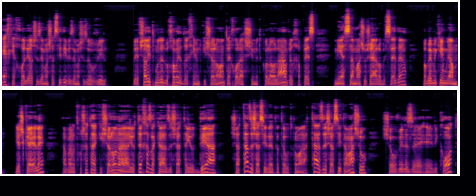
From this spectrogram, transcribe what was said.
איך יכול להיות שזה מה שעשיתי וזה מה שזה הוביל. ואפשר להתמודד בכל מיני דרכים עם כישלון אתה יכול להאשים את כל העולם ולחפש מי עשה משהו שהיה לו בסדר הרבה מקרים גם יש כאלה אבל תחושת הכישלון היותר חזקה זה שאתה יודע שאתה זה שעשית את הטעות כלומר אתה זה שעשית משהו שהוביל לזה אה, לקרות.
